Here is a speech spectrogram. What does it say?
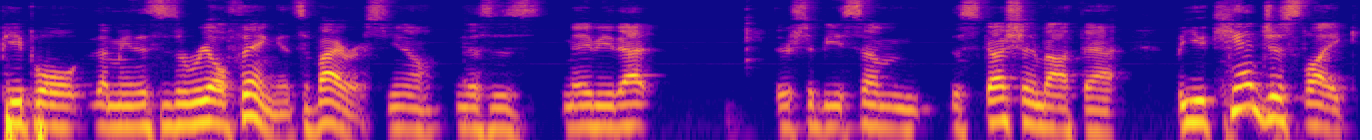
people, I mean, this is a real thing. It's a virus, you know, and this is maybe that there should be some discussion about that, but you can't just like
